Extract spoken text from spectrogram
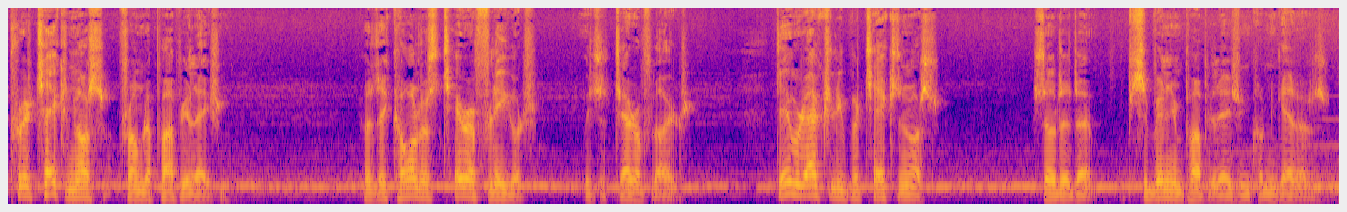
protecting us from the population. Because they called us terror fliegers, which is terror flyers. They were actually protecting us so that the civilian population couldn't get us.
